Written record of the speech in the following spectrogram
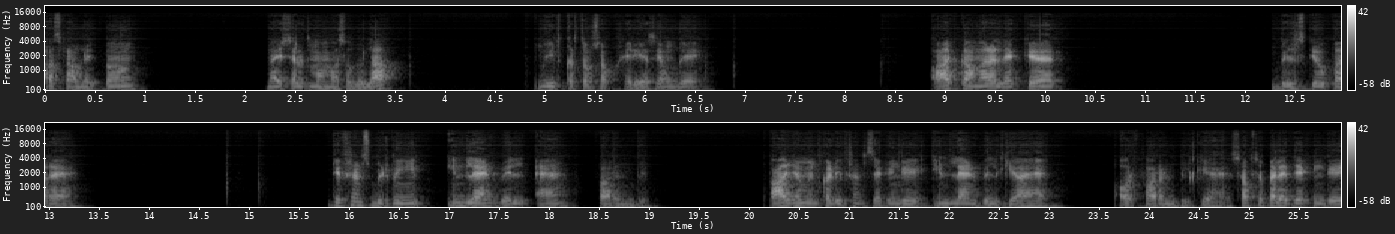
अस्सलाम वालेकुम। मैं सेल्फ मोहम्मद सदुल्ला उम्मीद करता हूँ सब खैरियत से होंगे। आज का हमारा लेक्चर बिल्स के ऊपर है। Difference between inland bill and foreign bill. आज हम इनका डिफरेंस देखेंगे, इनलैंड बिल क्या है और फॉरेन बिल क्या है। सबसे पहले देखेंगे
